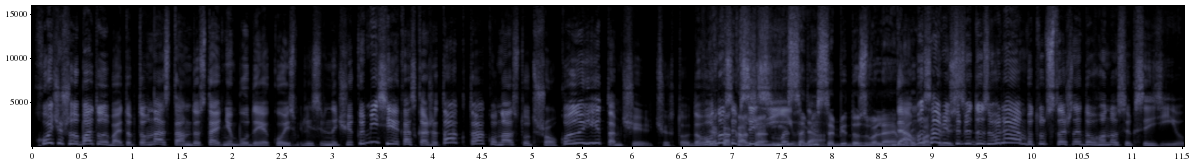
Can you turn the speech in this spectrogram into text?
Хочеш рубати, рубай. Тобто, в нас там достатньо буде якоїсь лісівничої комісії, яка скаже: так, так, у нас тут що, короїд там чи чи хто довгоносик яка каже, Ми самі да. собі дозволяємо. Да, рубати Ми самі ліс. собі дозволяємо, бо тут страшний довгоносик сидів.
